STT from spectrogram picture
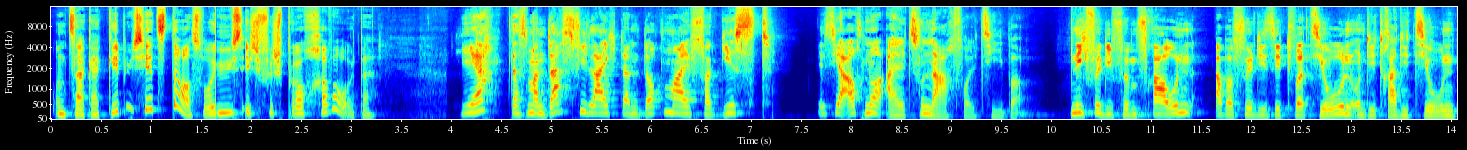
und sagen, gib uns jetzt das, was uns ist versprochen worden. Ja, dass man das vielleicht dann doch mal vergisst, ist ja auch nur allzu nachvollziehbar. Nicht für die fünf Frauen, aber für die Situation und die Tradition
